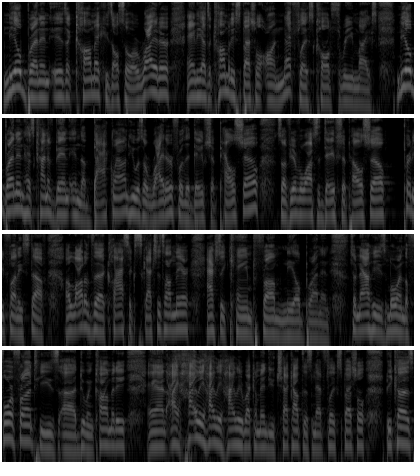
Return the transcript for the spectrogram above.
Neal Brennan is a comic, he's also a writer, and he has a comedy special on Netflix called Three Mics. Neal Brennan has kind of been in the background. He was a writer for the Dave Chappelle Show. So if you ever watch the Dave Chappelle Show, pretty funny stuff. A lot of the classic sketches on there actually came from Neal Brennan. So now he's more in the forefront, he's uh, doing comedy, and I highly, highly, highly recommend you check out this Netflix special because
